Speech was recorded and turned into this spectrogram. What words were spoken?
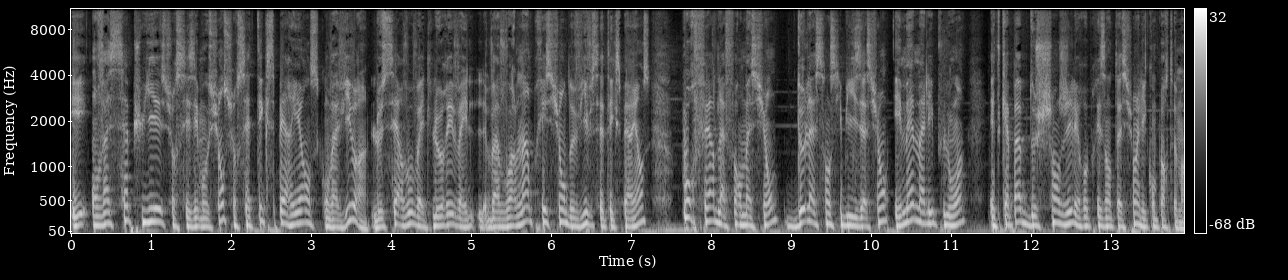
Et on va s'appuyer sur ces émotions, sur cette expérience qu'on va vivre. Le cerveau va être leurré, va, va avoir l'impression de vivre cette expérience pour faire de la formation, de la sensibilisation et même aller plus loin, être capable de changer les représentations et les comportements.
